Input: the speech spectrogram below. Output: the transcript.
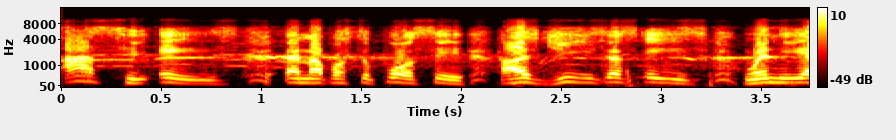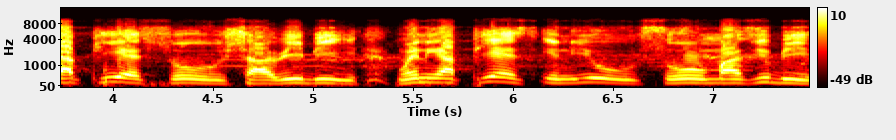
as he is. And Apostle Paul say, as Jesus is, when he appears, so shall we be. When he appears in you, so must you be.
